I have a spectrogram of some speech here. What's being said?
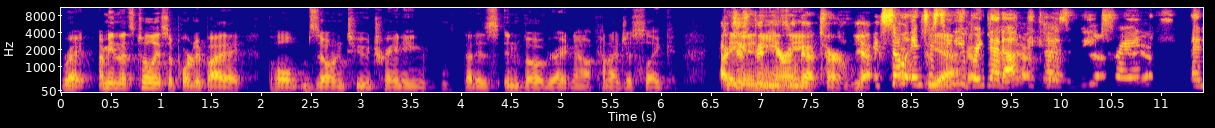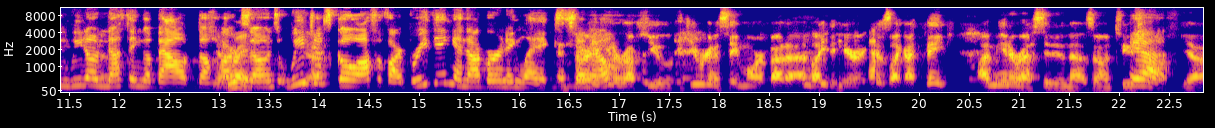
Right. I mean, that's totally supported by the whole zone two training that is in vogue right now. Kind of just like I've just been hearing that term. Yeah. It's so interesting yeah. you bring that, that up yeah, because yeah, we train and we know nothing about the hard right. zones. We just go off of our breathing and our burning legs. And sorry you know? to interrupt you. If you were going to say more about it, I'd like to hear it because, like, I think I'm interested in that zone two stuff. Yeah.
